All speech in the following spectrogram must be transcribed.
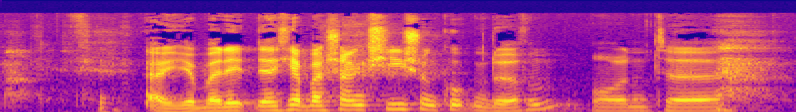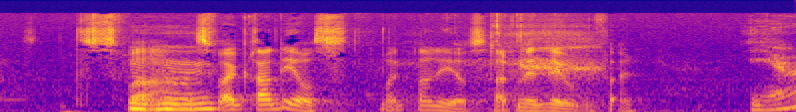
Marvel-Film. Ja, ich habe bei, hab Shang-Chi schon gucken dürfen und äh, das, war, Mhm. das war grandios. War grandios. Hat mir sehr gut gefallen. Ja,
